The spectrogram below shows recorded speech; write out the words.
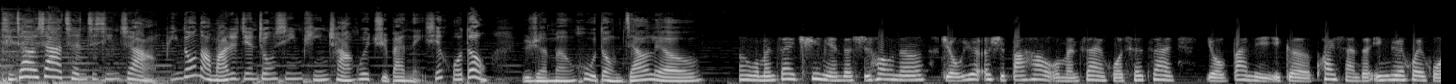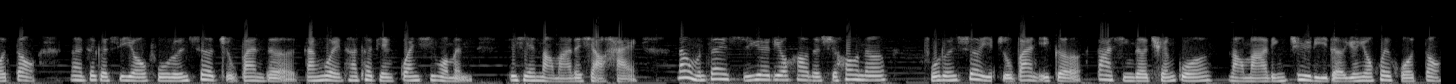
请教一下陈执行长，屏东脑麻日间中心平常会举办哪些活动，与人们互动交流？呃，我们在去年的时候呢，九月二十八号，我们在火车站有办理一个快闪的音乐会活动。那这个是由福伦社主办的单位，他特别关心我们这些脑麻的小孩。那我们在十月六号的时候呢？福伦社也主办一个大型的全国脑麻零距离的园游会活动，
